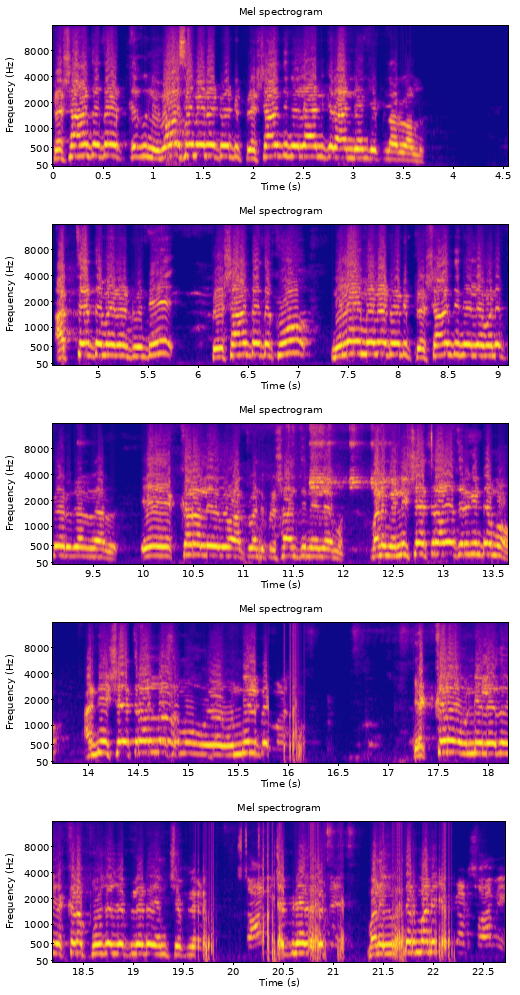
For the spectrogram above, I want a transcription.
ప్రశాంతతకు నివాసమైనటువంటి ప్రశాంతి నిలయానికి రాండి అని చెప్పినారు వాళ్ళు. అత్యంతమైనటువంటి ప్రశాంతతకు నిలయమైనటువంటి ప్రశాంతి నిలయం అనే పేరు కలిగినారు ఏ ఎక్కడ లేదు అటువంటి ప్రశాంతి నిలయం. మనం ఎన్ని క్షేత్రాల్లో తిరిగింటామో అన్ని క్షేత్రాల్లో ఉండి ఎక్కడ ఉండి లేదు ఎక్కడ పూజలు చెప్పలేడు ఏం చెప్పలేడు. స్వామి చెప్పినది మన యువధర్మాన్ని చెప్పినాడు స్వామి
